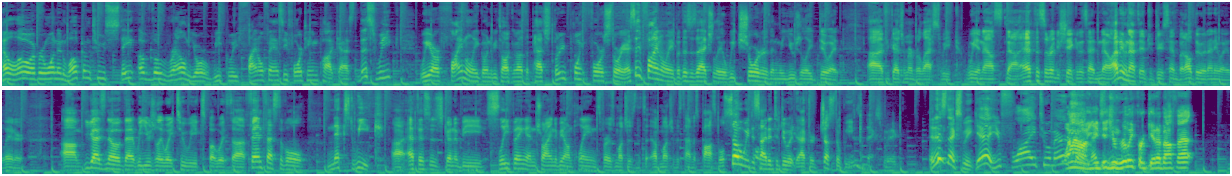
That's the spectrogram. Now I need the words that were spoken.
Hello, everyone, and welcome to State of the Realm, your weekly Final Fantasy XIV podcast. This week, we are finally going to be talking about the patch 3.4 story. I say finally, but this is actually a week shorter than we usually do it. Uh, if you guys remember last week, we announced. Now, Ethis already shaking his head no. I don't even have to introduce him, but I'll do it anyway later. Um, you guys know that we usually wait two weeks, but with uh, Fan Festival next week, uh, Ethis is going to be sleeping and trying to be on planes for as much as the t- uh, much of his time as possible. So we decided to do it after just a week. next week. It is next week. Yeah, you fly to America. Wow, you, next did you really forget about that?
